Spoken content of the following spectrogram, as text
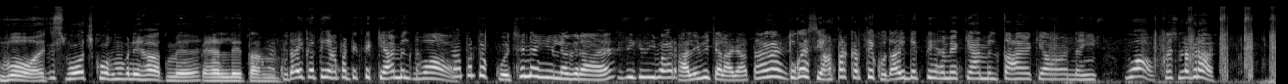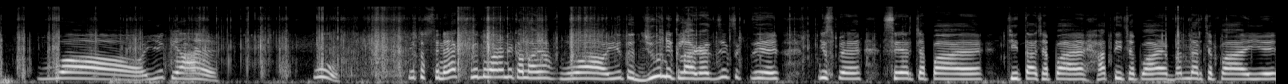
वॉच इस वॉच को हम अपने हाथ में पहन लेता हूँ। खुदाई करते यहाँ पर देखते क्या मिलता है। यहाँ पर तो कुछ नहीं लग रहा है। किसी किसी बार खाली भी चला जाता है। तो कैसे यहाँ पर करते खुदाई देखते हैं हमें क्या मिलता है क्या नहीं। वाह कुछ लग रहा है। वाह ये क्या है? ओ ये तो स्नैक्स भी दोबारा निकल आया। वाह ये तो जू निकला गया देख सकते हैं। इस पे शेर छपा है चीता छपा है हाथी छपा है बंदर छपा है ये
